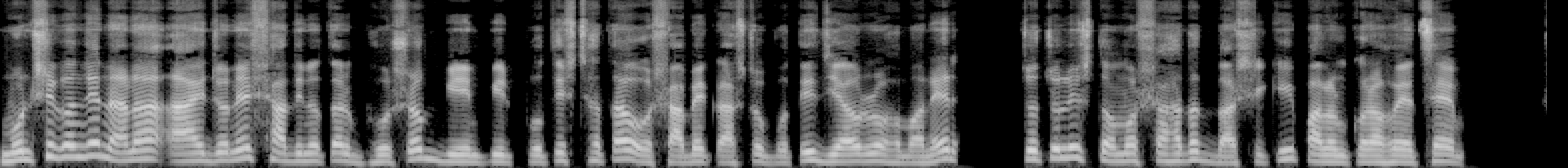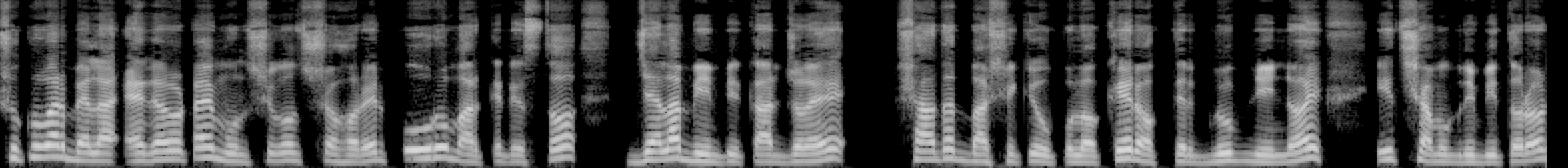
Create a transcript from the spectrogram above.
মুন্সিগঞ্জে নানা আয়োজনে স্বাধীনতার ঘোষক বিএনপির প্রতিষ্ঠাতা ও সাবেক রাষ্ট্রপতি জিয়াউর রহমানের চৌচল্লিশতম শাহাদত বার্ষিকী পালন করা হয়েছে। শুক্রবার বেলা এগারোটায় মুন্সিগঞ্জ শহরের পৌর মার্কেটস্থ জেলা বিএনপির কার্যালয়ে শাহাদত বার্ষিকী উপলক্ষে রক্তের গ্রুপ নির্ণয়, ঈদ সামগ্রী বিতরণ,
